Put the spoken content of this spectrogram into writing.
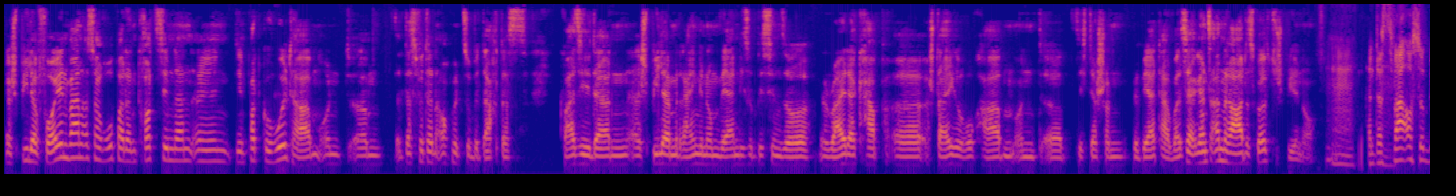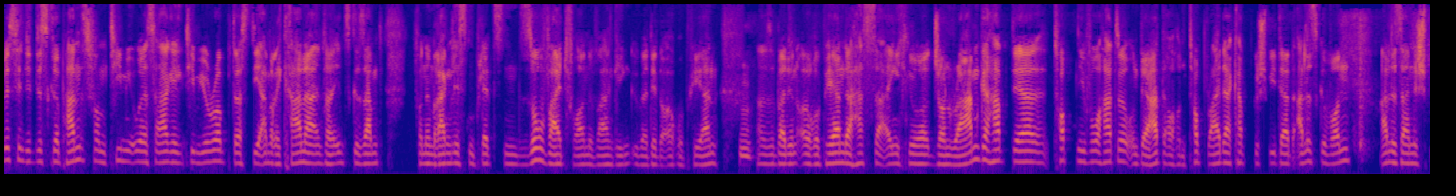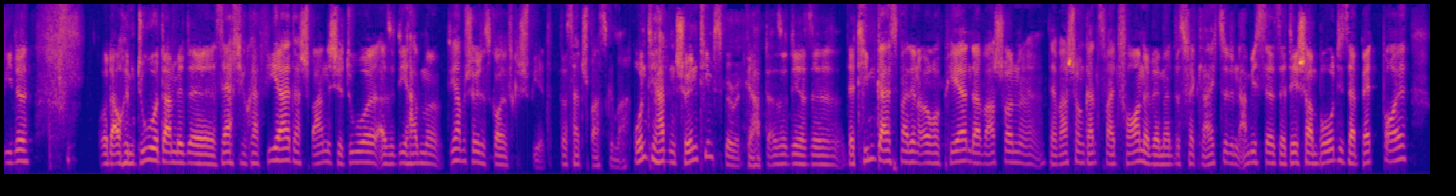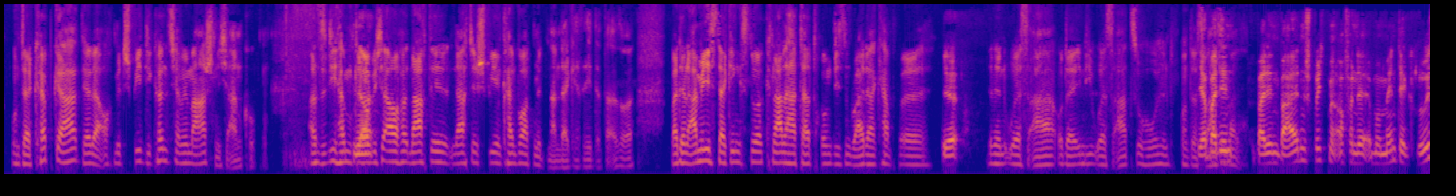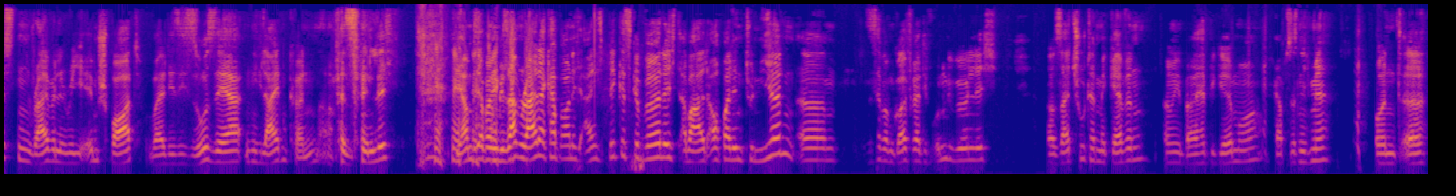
Spieler vor ihnen waren aus Europa, dann trotzdem dann äh, den Pott geholt haben. Und ähm, das wird dann auch mit so bedacht, dass quasi dann äh, Spieler mit reingenommen werden, die so ein bisschen so Ryder Cup äh, Steigeruch haben und äh, sich da schon bewährt haben. Weil es ja eine ganz andere Art ist, Golf zu spielen auch. Mhm. Und das war auch so ein bisschen die Diskrepanz vom Team USA gegen Team Europe, dass die Amerikaner einfach insgesamt von den Ranglistenplätzen so weit vorne waren gegenüber den Europäern. Hm. Also bei den Europäern, da hast du eigentlich nur John Rahm gehabt, der Top-Niveau hatte und der hat auch einen Top Ryder Cup gespielt, der hat alles gewonnen, alle seine Spiele. Oder auch im Duo dann mit äh, Sergio Garcia, das spanische Duo. Also die haben, die haben schönes Golf gespielt. Das hat Spaß gemacht. Und die hatten einen schönen Team Spirit gehabt. Also der, der Teamgeist bei den Europäern, da war schon, der war schon ganz weit vorne, wenn man das vergleicht zu den Amis, der, der Deschambeau, dieser Bad Boy und der Köpker, der da auch mitspielt, die können sich ja mit dem Arsch nicht angucken. Also die haben, glaube ja. ich, auch nach den, nach den Spielen kein Wort miteinander geredet. Also bei den Amis, da ging es nur knallhart darum, diesen Ryder Cup äh, ja in den USA oder in die USA zu holen. ja, bei den, bei den beiden spricht man auch von der im Moment der größten Rivalry im Sport, weil die sich so sehr nicht leiden können, persönlich. Die haben sich aber im gesamten Ryder Cup auch nicht eines Blickes gewürdigt, aber halt auch bei den Turnieren. Ähm, das ist ja beim Golf relativ ungewöhnlich. Äh, seit Shooter McGavin, irgendwie bei Happy Gilmore, gab es das nicht mehr. Und äh,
